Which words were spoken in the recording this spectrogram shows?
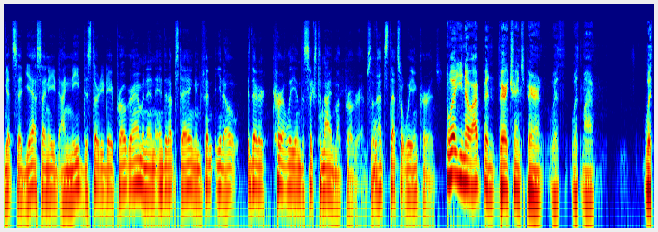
that said, "Yes, I need I need this 30 day program," and then ended up staying and fin- you know that are currently in the six to nine month program. So that's that's what we encourage. Well, you know, I've been very transparent with with my with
